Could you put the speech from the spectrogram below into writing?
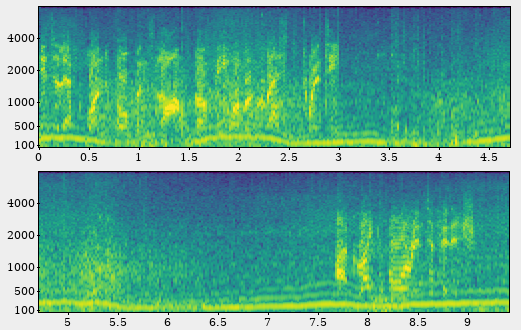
Into left 1 opens long, bumpy over crest, 20. And right 4 into finish.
